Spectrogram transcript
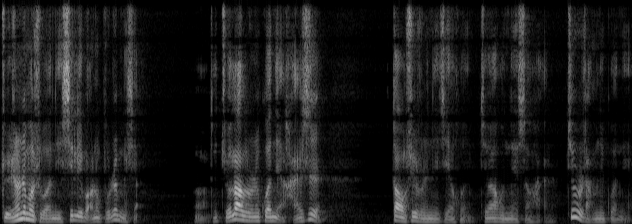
嘴上这么说，你心里保证不这么想啊。这绝大多数人的观点还是到岁数人得结婚，结完婚得生孩子，就是咱们的观点，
